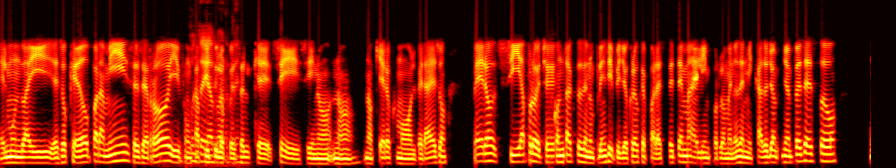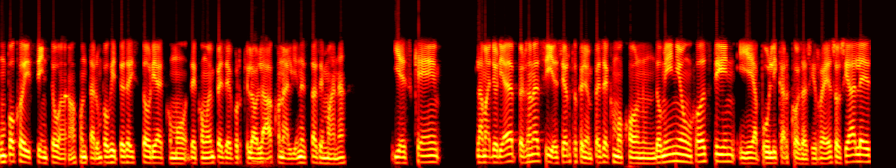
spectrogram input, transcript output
el mundo ahí, eso quedó para mí, se cerró y fue un capítulo pues el que sí, sí, no, no, no quiero como volver a eso, pero sí aproveché contactos en un principio, yo creo que para este tema del IN, por lo menos en mi caso, yo, yo empecé esto un poco distinto, bueno, a contar un poquito esa historia de cómo, de cómo empecé, porque lo hablaba con alguien esta semana, y es que la mayoría de personas sí, es cierto que yo empecé como con un dominio, un hosting y a publicar cosas y redes sociales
